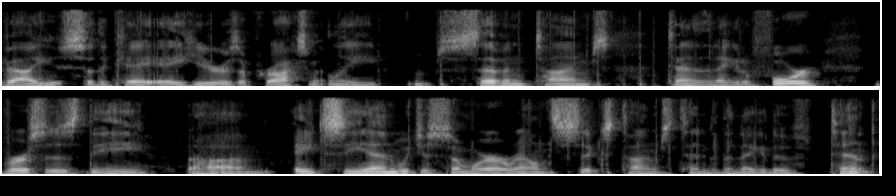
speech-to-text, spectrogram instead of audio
values. So the Ka here is approximately 7 times 10 to the negative 4 versus the um, HCN, which is somewhere around 6 times 10 to the negative 10th.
